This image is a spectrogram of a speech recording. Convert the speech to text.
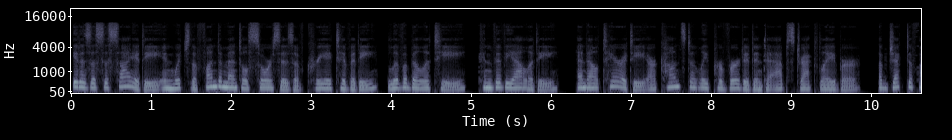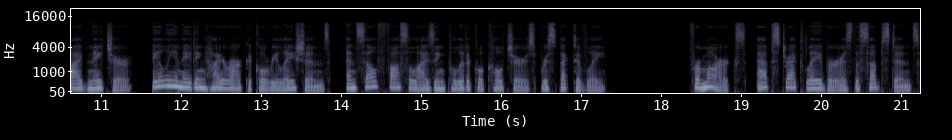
It is a society in which the fundamental sources of creativity, livability, conviviality, and alterity are constantly perverted into abstract labor, objectified nature, alienating hierarchical relations, and self-fossilizing political cultures, respectively. For Marx, abstract labor is the substance,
